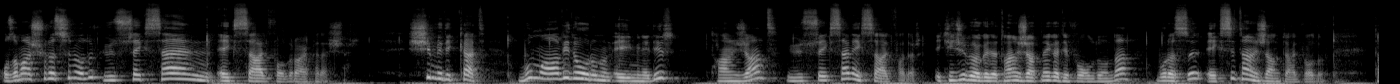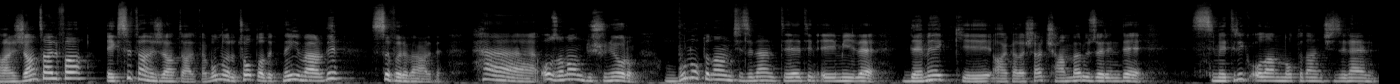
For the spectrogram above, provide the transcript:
O zaman şurası ne olur? 180 eksi alfa olur arkadaşlar. Şimdi dikkat. Bu mavi doğrunun eğimi nedir? Tanjant 180 eksi alfadır. İkinci bölgede tanjant negatif olduğundan burası eksi tanjant alfa olur. Tanjant alfa eksi tanjant alfa. Bunları topladık neyi verdi? Sıfır verdi. He, o zaman düşünüyorum. Bu noktadan çizilen teğetin eğimiyle demek ki arkadaşlar çember üzerinde simetrik olan noktadan çizilen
